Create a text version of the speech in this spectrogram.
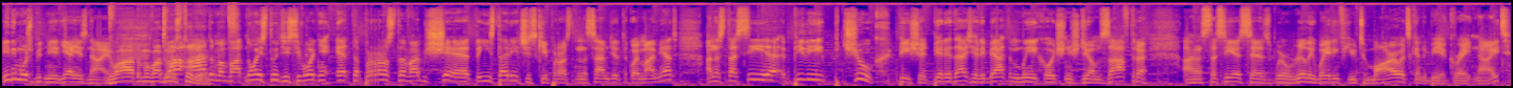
Или, может быть, мне, я не знаю. Два Адама в одной Два студии. Адама в одной студии сегодня. Это просто вообще, это исторический просто, на самом деле, такой момент. Анастасия Пилипчук пишет, передайте ребятам, мы их очень ждем завтра. Анастасия Anastasia says, we're really waiting for you tomorrow. It's going to be a great night.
